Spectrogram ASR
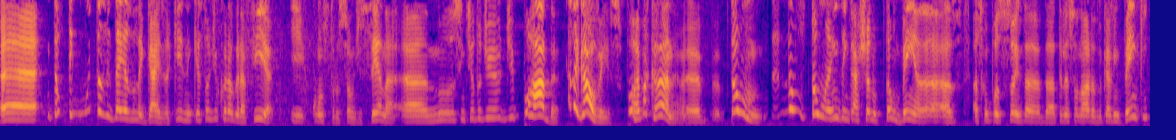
É, então tem muitas ideias legais aqui em questão de coreografia e construção de cena ah, no sentido de, de porrada. É legal ver isso. Porra, é bacana. É, tão, não estão ainda encaixando tão bem as, as composições da, da trilha sonora do Kevin Penkin,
